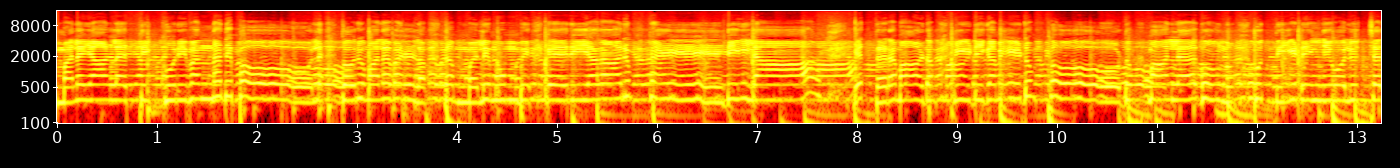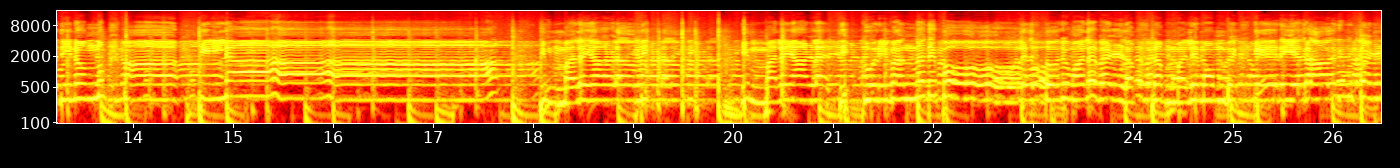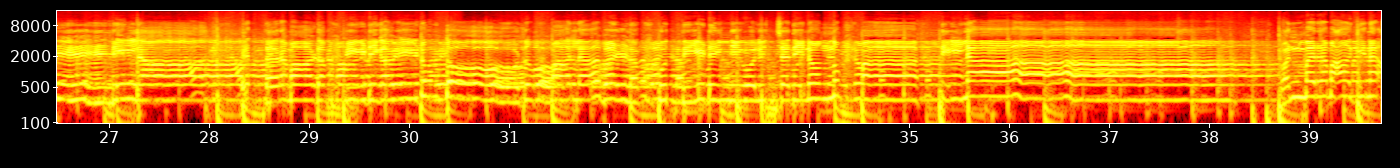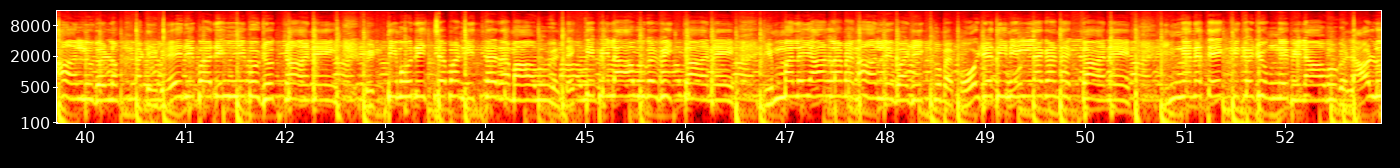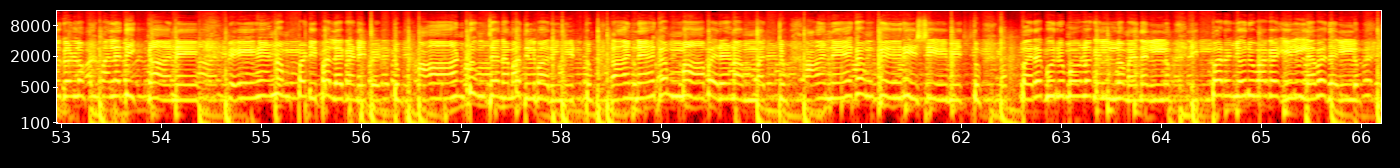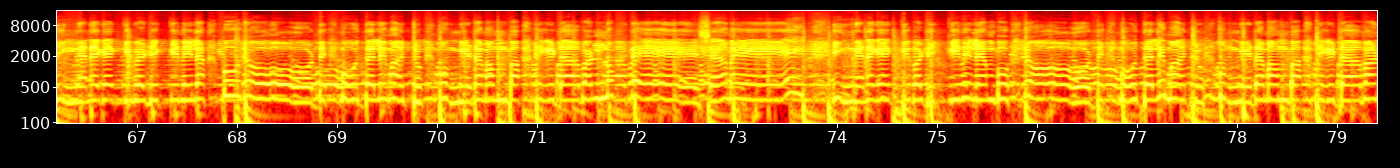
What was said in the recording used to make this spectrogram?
ഇമ്മലയാളത്തി കുറി വന്നത് പോലെ തൊരുമലവെള്ളം നമ്മൾ മുമ്പ് കയറിയതാരും കണ്ടില്ല. എത്ര മാടം പീടികമേടും തോടും മലകുന്നു കുത്തിയിടിഞ്ഞ് ഒലിച്ചതിനൊന്നും ഒലിച്ചതിനൊന്നും മാറ്റില്ല. വൻമരമാകിന ആളുകളും അടിവേരി പരിഞ്ഞു പുഴുക്കാനേ വെട്ടിമുറിച്ച പണിത്തരമാവുകൾ തെക്കി പിലാവുകൾ വിൽക്കാനേ ഇമ്മലയാളമെ നാല് വഴിക്കും പോഴതിനില്ല കണക്കാനേ ഇങ്ങനെ തേക്ക് കഴുങ്ങ് പിലാവുകൾ ആളുകളും പലതിക്കാനേ വേണം പടി പലകണി പെട്ടും ആണ്ടും ജനമതിൽ മറിഞ്ഞിട്ടും അനേകം ആഭരണം മറ്റും അനേകം കീറി ശീവിത്തും ഒപ്പര കുരുമുളകെല്ലും എന്നെല്ലും ഇപ്പറഞ്ഞൊരു വക ഇല്ലവതെല്ലും ഇങ്ങനെ കേക്കി വഴിക്ക് നില പൂരോട്ട് മുതൽ മാറ്റും. മുങ്ങിടമമ്പ ഇടവണ്ണും ദേശമേ. ഇങ്ങനെ കേക്കി വഴിക്ക് നിലമ്പൂരോട്ട് മുതൽ മാറ്റും. മുങ്ങിടമമ്പ ഇടവണ്ണും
